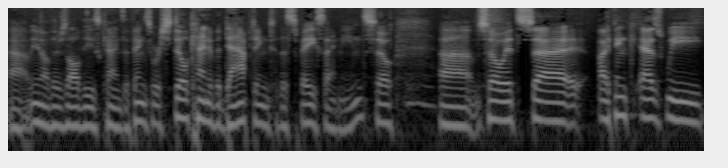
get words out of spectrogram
uh, you know, there's all these kinds of things. We're still kind of adapting to the space. I mean, so, uh, so it's. Uh, I think as we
